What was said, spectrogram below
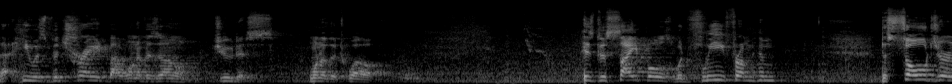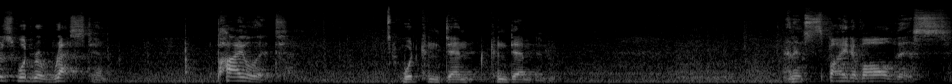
that he was betrayed by one of his own, Judas, one of the twelve. His disciples would flee from him, the soldiers would arrest him, Pilate would condemn, condemn him. And in spite of all this,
